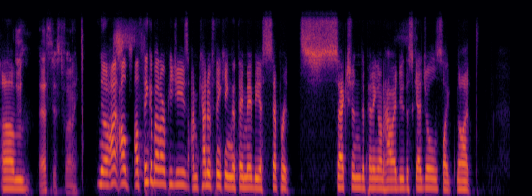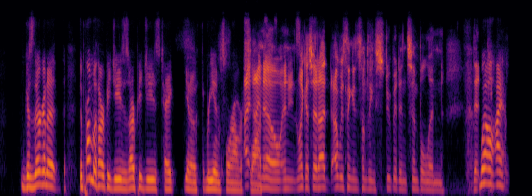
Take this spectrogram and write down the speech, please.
Um, that's just funny. No, I, I'll I'll think about RPGs. I'm kind of thinking that they may be a separate section depending on how I do the schedules. Like not because they're gonna. The problem with RPGs is RPGs take you know three and four hour slots. I know, and like I said, I I was thinking something stupid and simple, and that. Well, I people-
